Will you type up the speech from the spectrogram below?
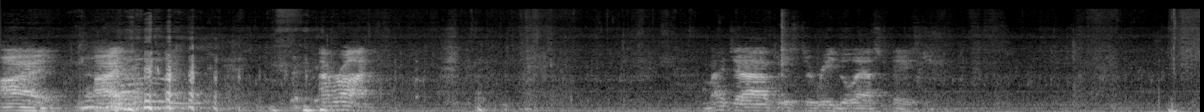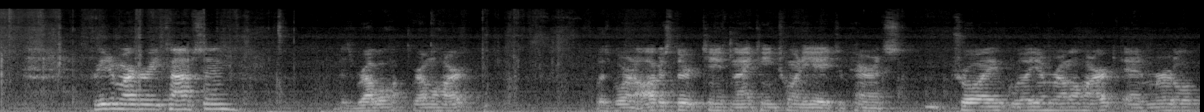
Aye. Aye. I'm Ron. My job is to read the last page. Frida Marguerite Thompson, Ms. Rummel, Rummelhart, was born August 13, 1928 to parents Troy William Rummelhart and Myrtle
